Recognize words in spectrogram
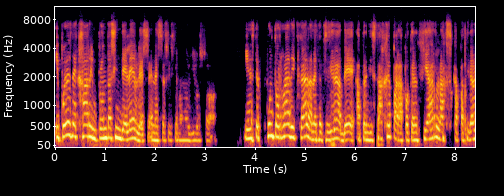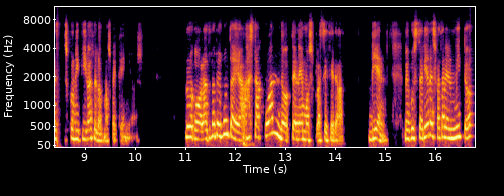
Y puedes dejar improntas indelebles en ese sistema nervioso. Y en este punto radica la necesidad de aprendizaje para potenciar las capacidades cognitivas de los más pequeños. Luego, la otra pregunta era, ¿hasta cuándo tenemos plasticidad? Bien, me gustaría desfatar el mito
